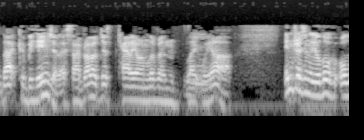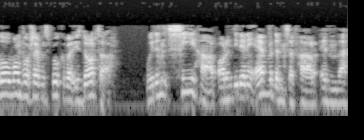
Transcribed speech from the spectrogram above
Mm. that could be dangerous. I'd rather just carry on living like Yeah. we are. Interestingly, although, although 147 spoke about his daughter, we didn't see her, or indeed any evidence of her in the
